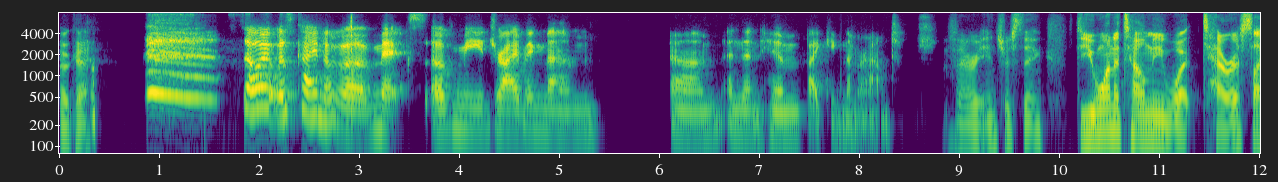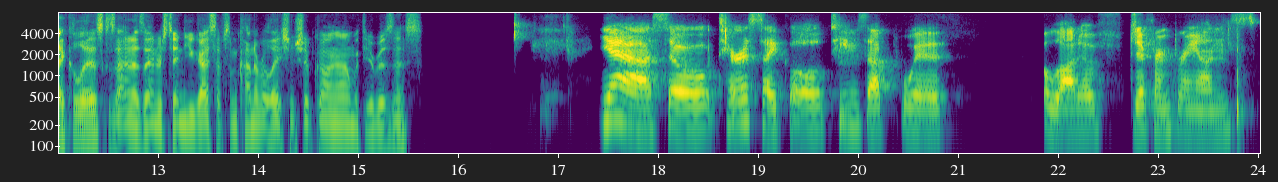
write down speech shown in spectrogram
Okay. so it was kind of a mix of me driving them um, and then him biking them around. Very interesting. Do you want to tell me what TerraCycle is? Because as I understand, you guys have some kind of relationship going on with your business. Yeah, so TerraCycle teams up with a lot of different brands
